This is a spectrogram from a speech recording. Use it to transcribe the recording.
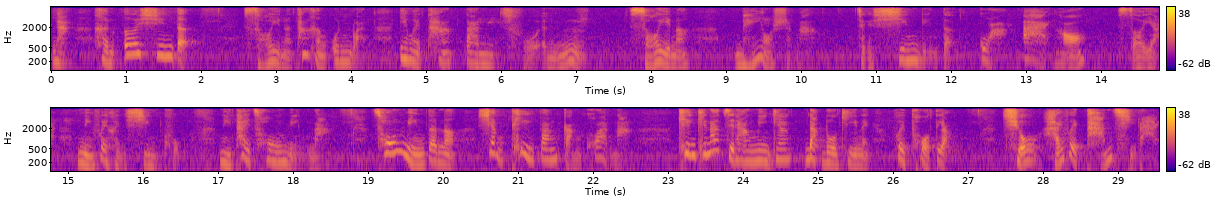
那很恶心的。所以呢，他很温暖，因为他单纯。所以呢，没有什么这个心灵的挂碍哈。所以啊，你会很辛苦。你太聪明了，聪明的呢，像铁板咁快呐。轻轻啊，一项物件落落去呢，会破掉，球还会弹起来，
